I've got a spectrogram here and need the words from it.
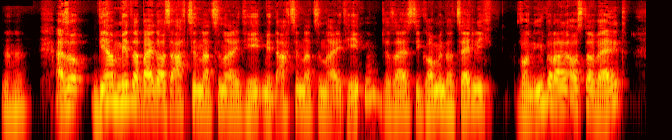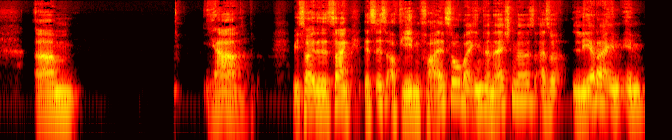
Mhm. Also wir haben Mitarbeiter aus 18 Nationalitäten, mit 18 Nationalitäten. Das heißt, die kommen tatsächlich von überall aus der Welt. Ähm, ja, wie soll ich das jetzt sagen? Das ist auf jeden Fall so, weil Internationals, also Lehrer im, im,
